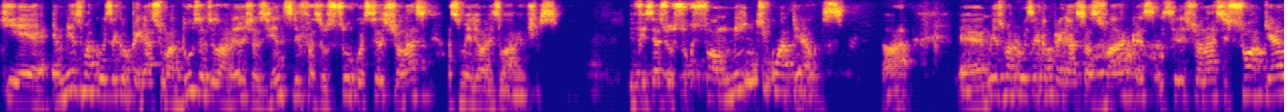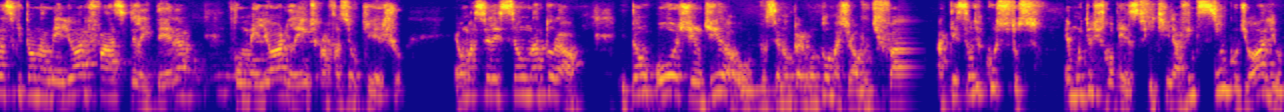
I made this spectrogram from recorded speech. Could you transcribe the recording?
que é, é a mesma coisa que eu pegasse uma dúzia de laranjas e antes de fazer o suco eu selecionasse as melhores laranjas e fizesse o suco somente com aquelas, tá? É a mesma coisa que eu pegasse as vacas e selecionasse só aquelas que estão na melhor fase leiteira, com melhor leite para fazer o queijo. É uma seleção natural. Então, hoje em dia, você não perguntou, mas já vou te falar, a questão de custos é muito diferente. E tira 25 de óleo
